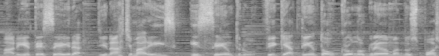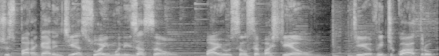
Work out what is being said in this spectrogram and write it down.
Maria Terceira, Dinarte Maris e Centro. Fique atento ao cronograma nos postos para garantir a sua imunização. Bairro São Sebastião, dia 24,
